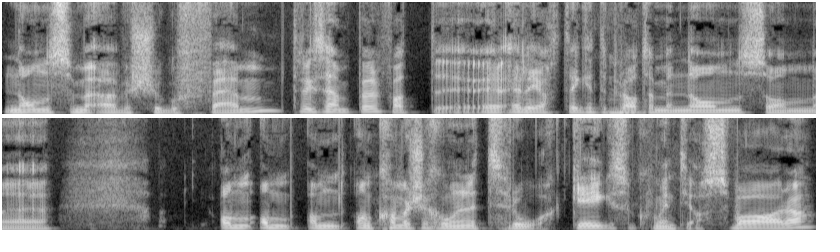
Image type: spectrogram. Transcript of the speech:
någon som är över 25 till exempel. För att, eh, eller jag tänker inte prata med någon som eh, om, om, om, om konversationen är tråkig så kommer inte jag svara.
